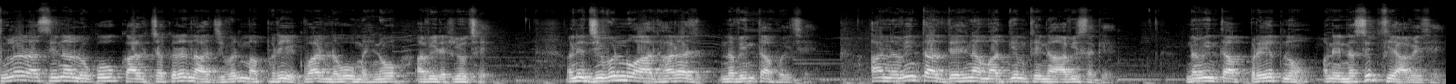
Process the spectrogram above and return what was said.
તુલા રાશિના લોકો કાલચક્રના જીવનમાં ફરી એકવાર નવો મહિનો આવી રહ્યો છે અને જીવનનો આધાર જ નવીનતા હોય છે. આ નવીનતા દેહના માધ્યમથી ન આવી શકે. નવીનતા પ્રયત્નો અને નસીબથી આવે છે.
